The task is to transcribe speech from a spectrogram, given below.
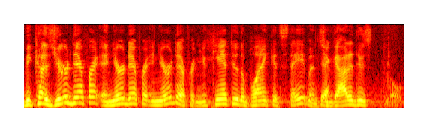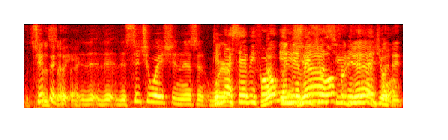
because you're different and you're different and you're different. You can't do the blanket statements. Yeah. You got to do s- Typically, the, the, the situation isn't where. Didn't I say it before? Individual Yes, for you did, individual. but it-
